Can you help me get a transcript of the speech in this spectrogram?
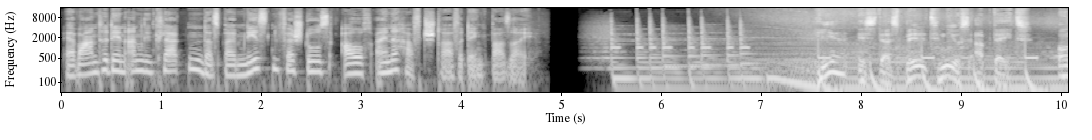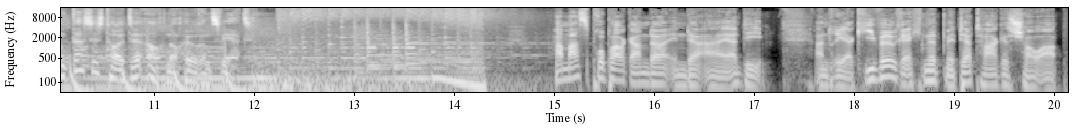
er warnte den Angeklagten, dass beim nächsten Verstoß auch eine Haftstrafe denkbar sei. Hier ist das Bild News Update. Und das ist heute auch noch hörenswert. Hamas-Propaganda in der ARD. Andrea Kiewel rechnet mit der Tagesschau ab.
